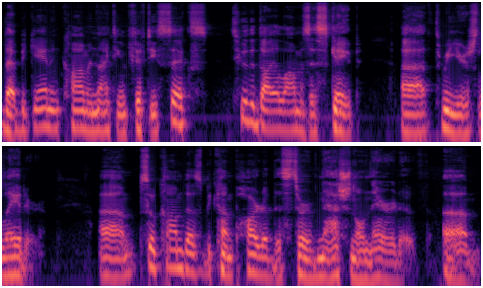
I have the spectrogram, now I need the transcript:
that began in Kham in 1956 to the Dalai Lama's escape uh, three years later. Um, so Kham does become part of this sort of national narrative. Um,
